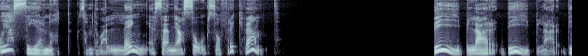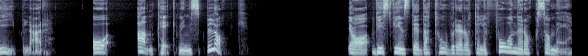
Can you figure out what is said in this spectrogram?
Och jag ser något som det var länge sedan jag såg så frekvent. Biblar, biblar, biblar och anteckningsblock. Ja, visst finns det datorer och telefoner också med.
